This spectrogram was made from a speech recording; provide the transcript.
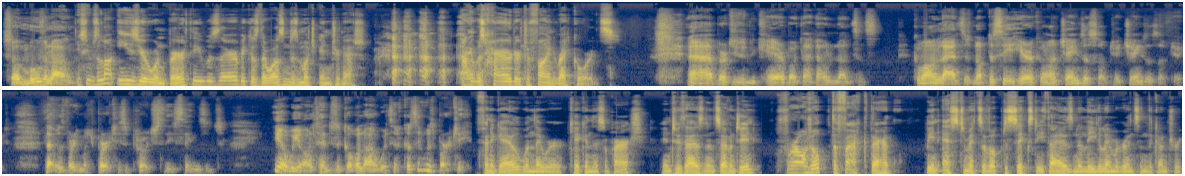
So move along. You see, it was a lot easier when Bertie was there because there wasn't as much internet. and it was harder to find records. Ah, Bertie didn't care about that old nonsense. Come on, lads, there's nothing to see here. Come on, change the subject, change the subject. That was very much Bertie's approach to these things. And, yeah, we all tended to go along with it because it was Bertie. Fine Gael, when they were kicking this apart in 2017, brought up the fact there had been estimates of up to 60,000 illegal immigrants in the country.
